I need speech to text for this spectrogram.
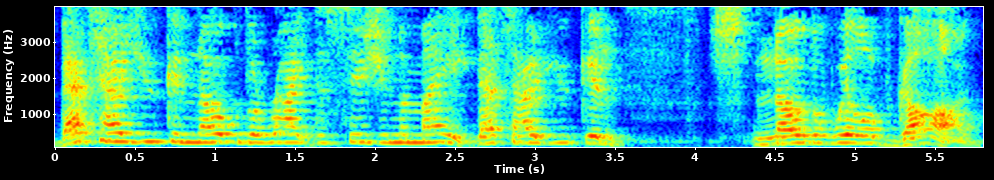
That's how you can know the right decision to make. That's how you can know the will of God.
